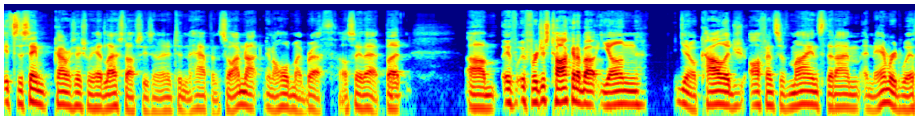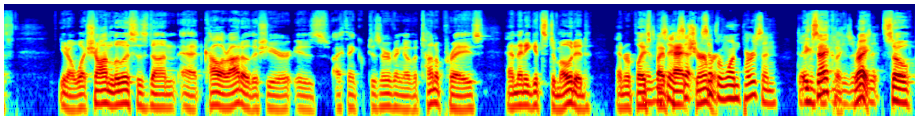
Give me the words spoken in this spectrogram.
it's the same conversation we had last offseason, and it didn't happen. So I'm not going to hold my breath. I'll say that. But um, if if we're just talking about young, you know, college offensive minds that I'm enamored with, you know, what Sean Lewis has done at Colorado this year is, I think, deserving of a ton of praise. And then he gets demoted and replaced by say, Pat except, Shurmur. Except for one person. Exactly. Right. It. So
